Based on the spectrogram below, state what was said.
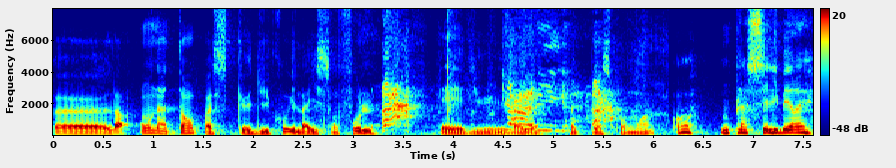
Là, on attend parce que du coup, là, ils sont full. Et du là, il a pas de place pour moi. Oh, une place s'est libérée.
